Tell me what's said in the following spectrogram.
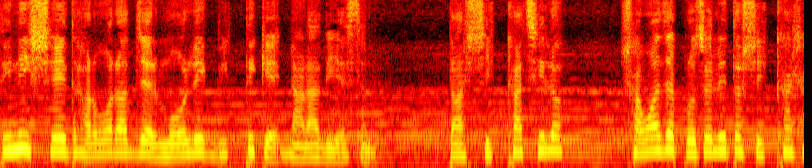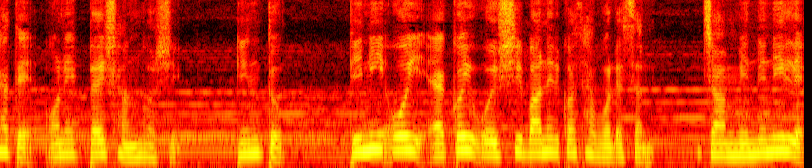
তিনি সেই ধর্মরাজ্যের মৌলিক ভিত্তিকে নাড়া দিয়েছেন। তার শিক্ষা ছিল সমাজে প্রচলিত শিক্ষার সাথে অনেকটাই সাংঘর্ষিক। কিন্তু তিনি ওই একই ঐশী বাণীর কথা বলেছেন, যা মেনে নিলে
